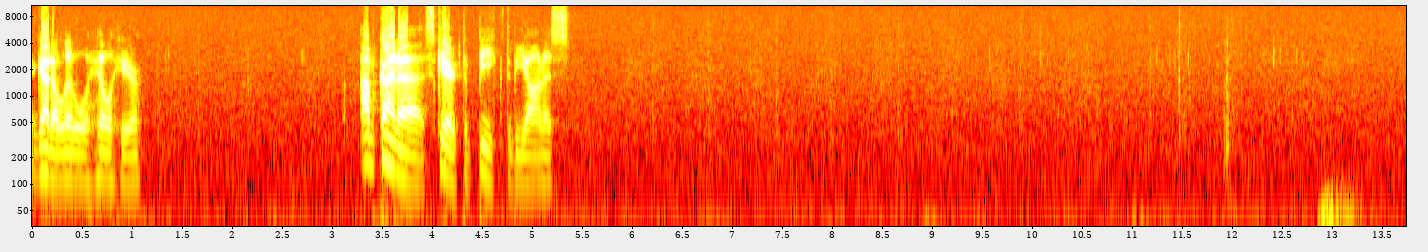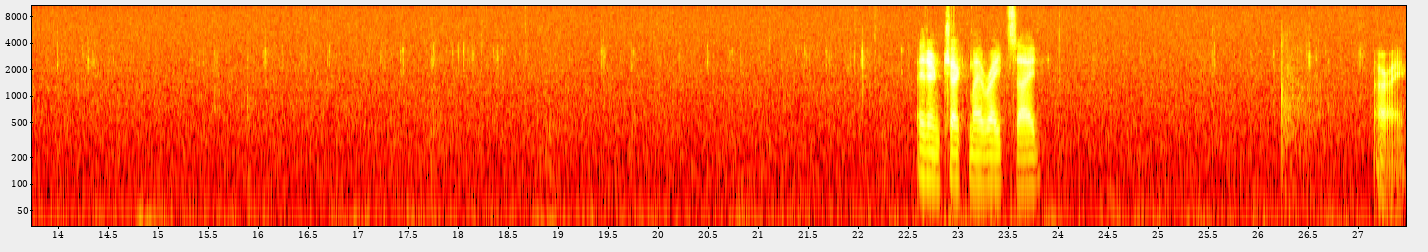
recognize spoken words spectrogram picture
I got a little hill here. I'm kinda scared to peek, to be honest. I didn't check my right side. Alright.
